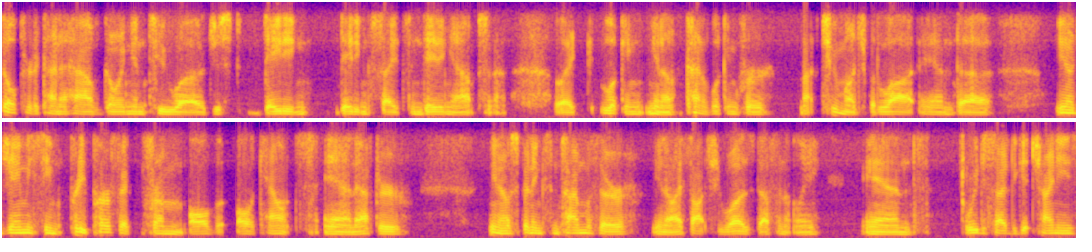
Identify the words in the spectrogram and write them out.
filter to kind of have going into uh, just dating dating sites and dating apps, like looking, you know, kind of looking for not too much but a lot and. uh you know, Jamie seemed pretty perfect from all the all accounts. And after, you know, spending some time with her, you know, I thought she was definitely. And we decided to get Chinese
